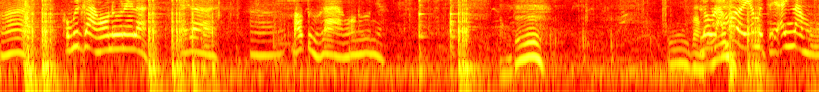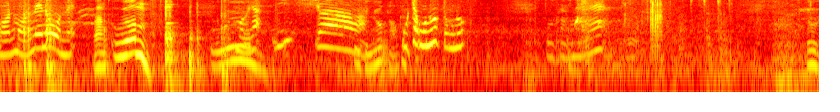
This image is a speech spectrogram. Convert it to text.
À, không biết gà ngon hơn hay là hay là à, bao tử gà ngon hơn nhỉ? nóng thế ui vàng Lâu lắm ươm rồi em mới thấy anh làm một món món lên hồn đấy. vàng ươm ui Mới Ui, cái nước nó Ui, trong có nước, trong có nước. Ui, ừ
